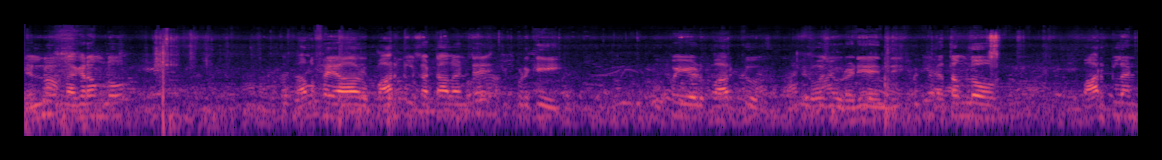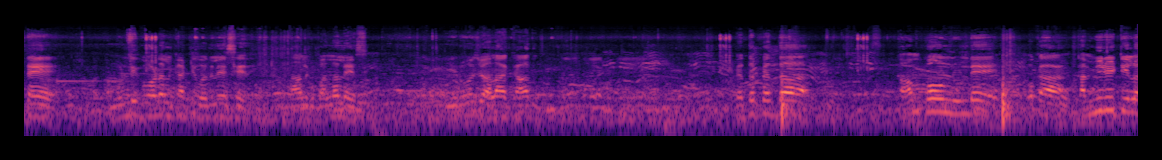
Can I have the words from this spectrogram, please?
నెల్లూరు నగరంలో నలభై ఆరు పార్కులు కట్టాలంటే ఇప్పటికి ముప్పై ఏడు పార్కు ఈరోజు రెడీ అయింది. గతంలో పార్కులు అంటే ముండి గోడలు కట్టి వదిలేసేది నాలుగు బల్లలేసి. ఈరోజు అలా కాదు. పెద్ద పెద్ద కాంపౌండ్ ఉండే ఒక కమ్యూనిటీలో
